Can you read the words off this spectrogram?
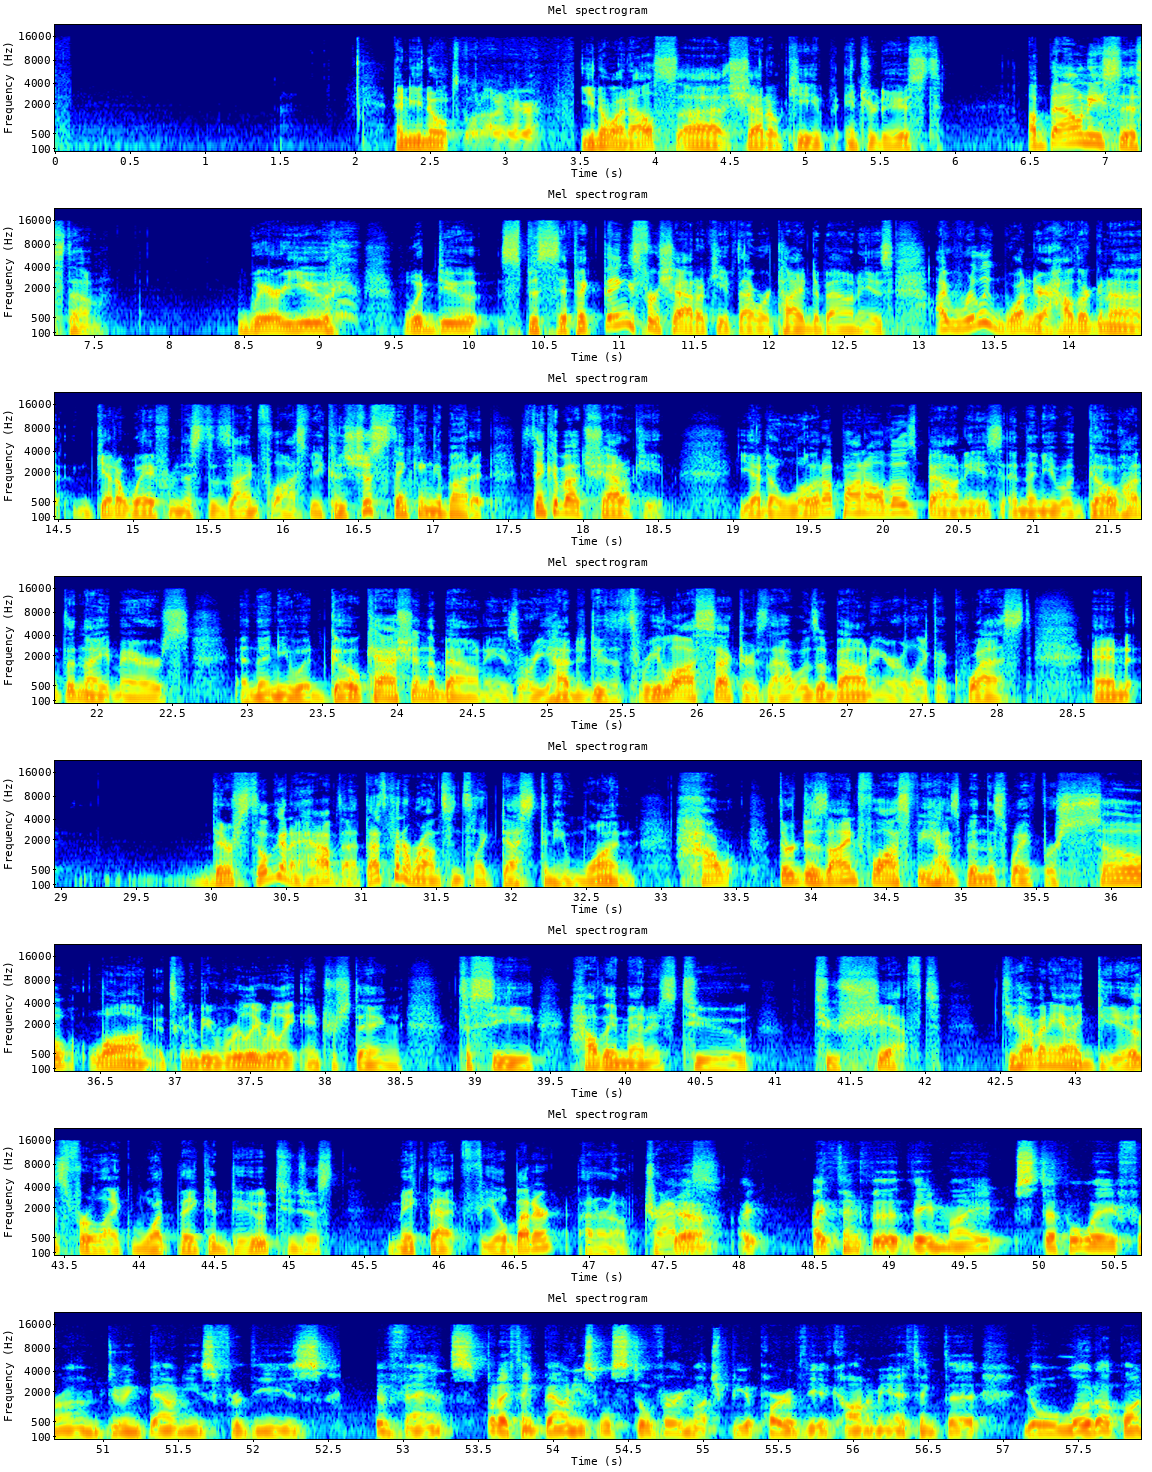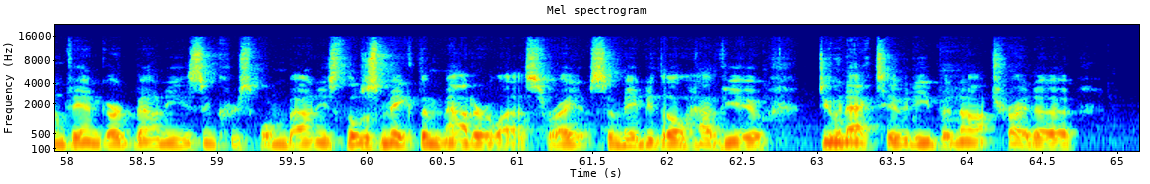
and you know, what's going on here? You know what else uh, Shadowkeep introduced? A bounty system where you would do specific things for Shadowkeep that were tied to bounties. I really wonder how they're going to get away from this design philosophy because just thinking about it, think about Shadowkeep. You had to load up on all those bounties and then you would go hunt the nightmares and then you would go cash in the bounties or you had to do the three lost sectors. That was a bounty or like a quest. And they're still going to have that. That's been around since like Destiny 1. How their design philosophy has been this way for so long. It's going to be really really interesting to see how they manage to to shift. Do you have any ideas for like what they could do to just make that feel better? I don't know, Travis. Yeah, I I think that they might step away from doing bounties for these events, but I think bounties will still very much be a part of the economy. I think that you'll load up on Vanguard bounties and Crucible bounties. They'll just make them matter less, right? So maybe they'll have you do an activity but not try to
